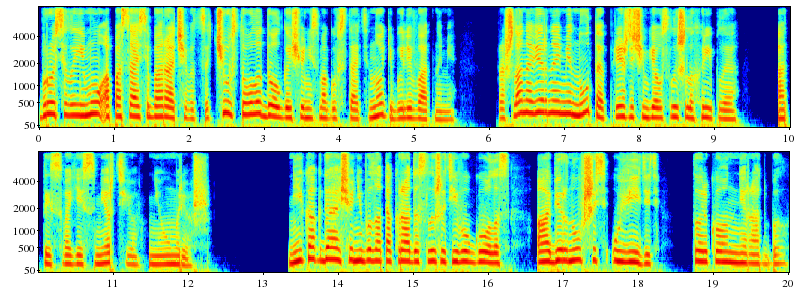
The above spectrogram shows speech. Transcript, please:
бросила ему, опасаясь оборачиваться. Чувствовала, долго еще не смогу встать, ноги были ватными. Прошла, наверное, минута, прежде чем я услышала хриплое «А ты своей смертью не умрешь». Никогда еще не была так рада слышать его голос, а, обернувшись, увидеть. Только он не рад был.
